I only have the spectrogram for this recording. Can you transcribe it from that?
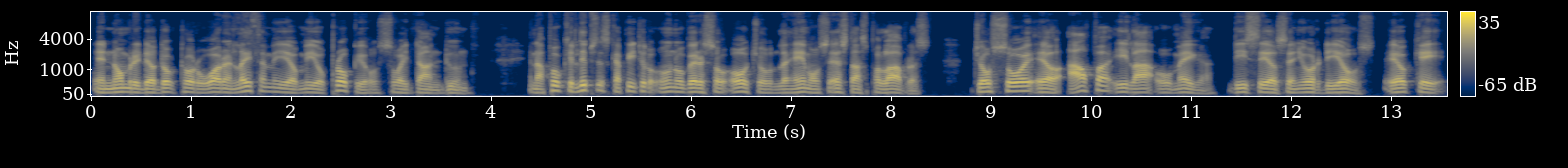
En nombre del doctor Warren Latham y el mío propio, soy Dan Dun. En Apocalipsis capítulo 1, verso 8, leemos estas palabras. Yo soy el alfa y la omega, dice el Señor Dios, el que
